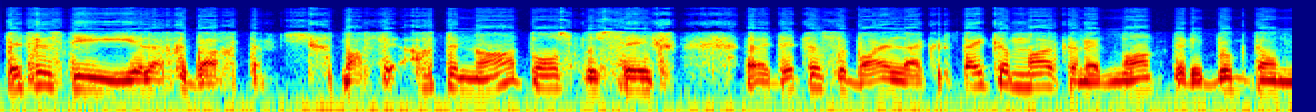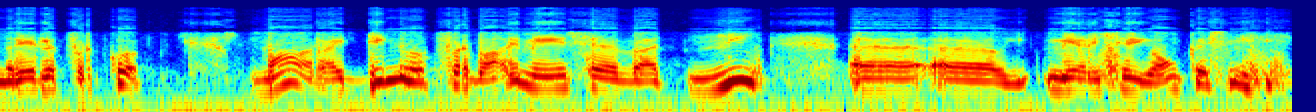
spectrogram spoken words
Dit is die hele gedagte. Maar agterna het ons besef uh, dit was 'n baie lekker teikenmark en dit maak dat die boek dan redelik verkoop. Maar hy dien ook vir baie mense wat nie uh uh meer so jonk is nie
